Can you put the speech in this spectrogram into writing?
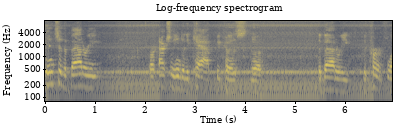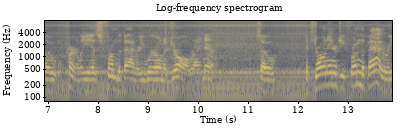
into the battery or actually into the cap because the the battery the current flow currently is from the battery. We're on a draw right now. So it's drawing energy from the battery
